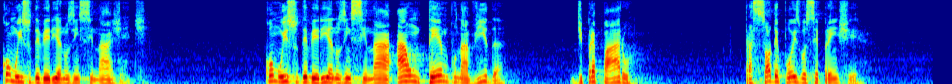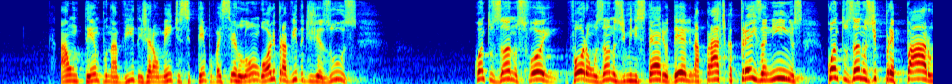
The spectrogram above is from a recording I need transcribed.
Como isso deveria nos ensinar, gente? Como isso deveria nos ensinar? Há um tempo na vida de preparo, para só depois você preencher há um tempo na vida, e geralmente esse tempo vai ser longo. Olhe para a vida de Jesus. Quantos anos foi, foram os anos de ministério dele? Na prática, três aninhos. Quantos anos de preparo?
